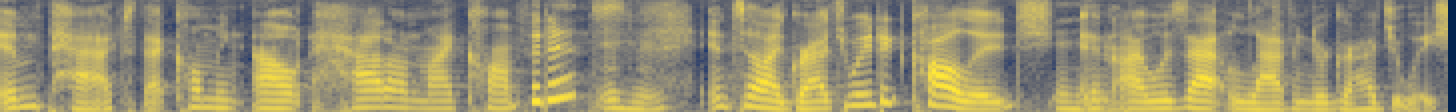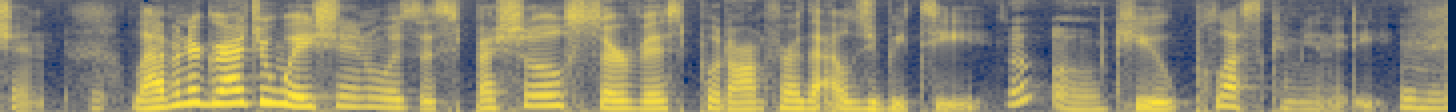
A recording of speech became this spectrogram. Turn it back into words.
impact that coming out had on my confidence Mm-hmm. until I graduated college and Mhm. I was at Lavender Graduation. Lavender Graduation was a special service put on for the LGBTQ Oh. plus community. Mm-hmm.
